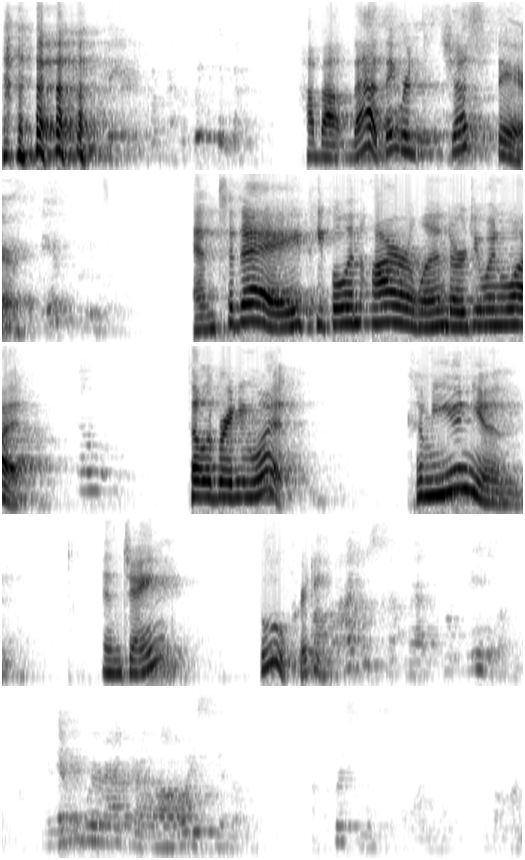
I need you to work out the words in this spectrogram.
How about that? They were just there. And today, people in Ireland are doing what? Celebrating what? Communion. And Jane? Ooh, pretty. I just got back from England, and everywhere I go, I always get a, a Christmas ornament on my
